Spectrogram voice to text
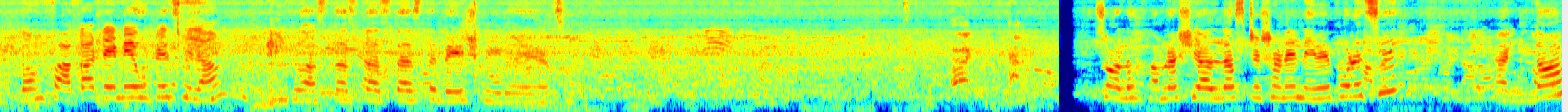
একদম ফাঁকা ট্রেনে উঠেছিলাম, কিন্তু আস্তে আস্তে আস্তে আস্তে বেশ ভিড় হয়ে গেছে। চলো, আমরা শিয়ালদা স্টেশনে নেমে পড়েছি। একদম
